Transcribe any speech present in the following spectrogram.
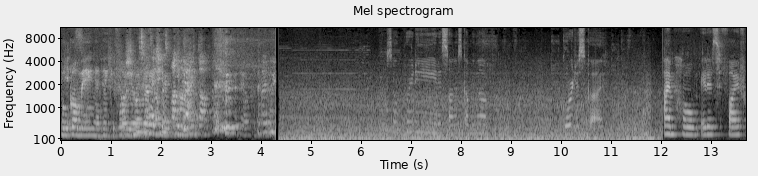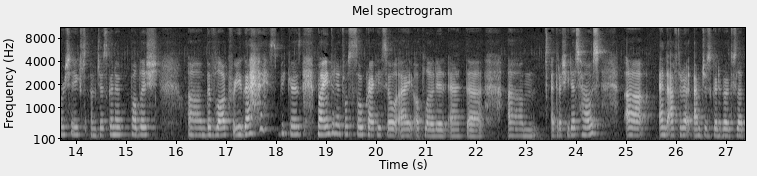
For coming and thank you for your So pretty, the sun is coming up. Gorgeous sky. I'm home, it is 5 or 6. I'm just gonna publish um, the vlog for you guys because my internet was so cracky so I uploaded at the um, at Rashida's house. Uh, and after that I'm just gonna go to sleep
